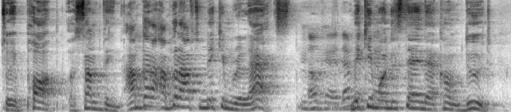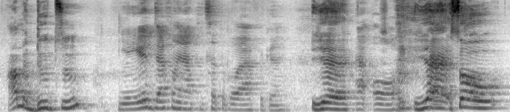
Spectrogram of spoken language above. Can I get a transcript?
to a pub or something. I'm gonna I'm gonna have to make him relax, Okay, that make makes him sense. understand that. Come, dude, I'm a dude too. Yeah, you're definitely not the typical African Yeah, at all. yeah. So,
